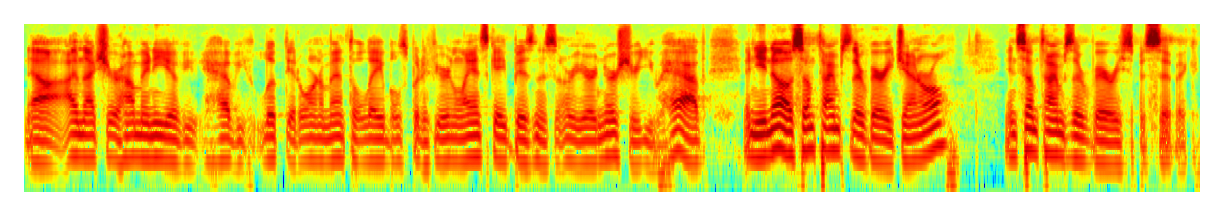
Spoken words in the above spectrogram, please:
Now, I'm not sure how many of you have looked at ornamental labels, but if you're in landscape business or you're a nursery, you have. And you know, sometimes they're very general and sometimes they're very specific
